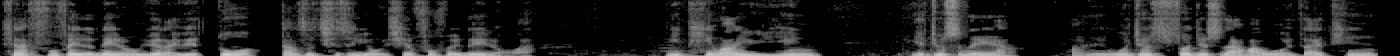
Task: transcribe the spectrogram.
现在付费的内容越来越多，但是其实有些付费内容啊，你听完语音也就是那样啊。我就说句实在话，我在听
